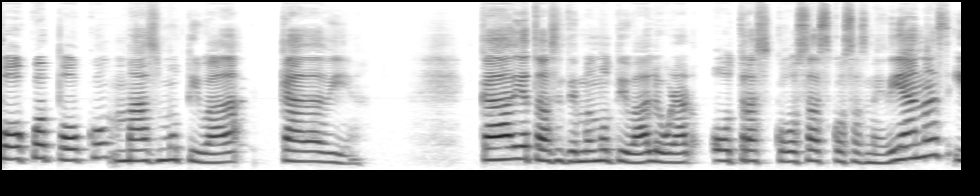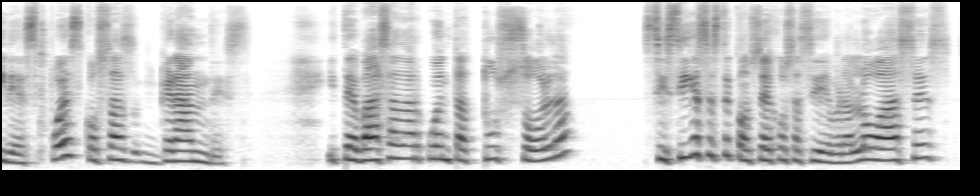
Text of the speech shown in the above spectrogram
poco a poco más motivada cada día. Cada día te vas a sentir más motivada a lograr otras cosas, cosas medianas y después cosas grandes. Y te vas a dar cuenta tú sola, si sigues este consejo, o sea, si de verdad lo haces,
